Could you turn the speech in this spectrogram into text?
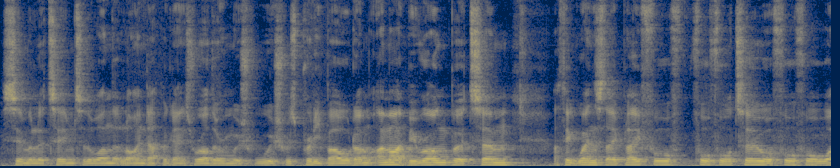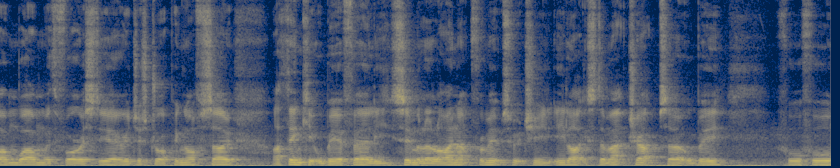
similar team to the one that lined up against Rotherham, which which was pretty bold. I'm, i might be wrong, but. Um, I think Wednesday play 4 4 4 2 or 4 4 1 1 with Forestieri just dropping off. So I think it will be a fairly similar lineup from Ipswich. He, he likes to match up, so it will be 4 4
